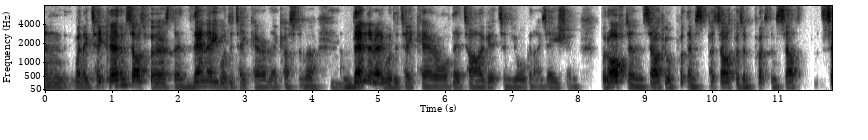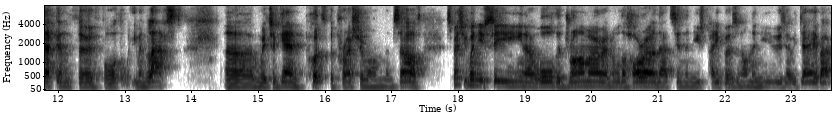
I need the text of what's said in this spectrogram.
and when they take care of themselves first, they're then able to take care of their customer, Mm. and then they're able to take care of their targets and the organization. But often, salespeople put them, salesperson puts themselves second, third, fourth, or even last, um, which again puts the pressure on themselves. Especially when you see, you know, all the drama and all the horror that's in the newspapers and on the news every day about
